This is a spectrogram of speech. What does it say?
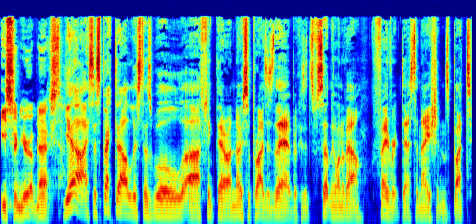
Eastern Europe next. Yeah, I suspect our listeners will uh, think there are no surprises there because it's certainly one of our favorite destinations. But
